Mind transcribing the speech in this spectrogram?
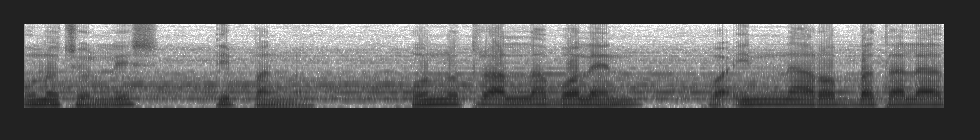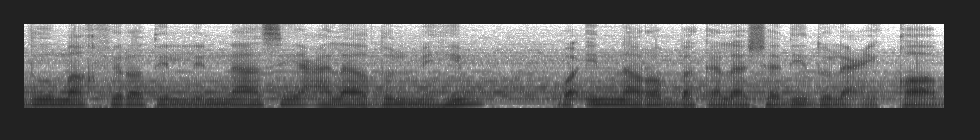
উনচল্লিশ, তিপ্পান্ন। অন্যত্র আল্লাহ বলেন ইন্না রব্বাক আলাদু মাগফিরাতিল্লিন্নাসি আলাদুল মিহিম ওয়া ইন্না রব্বাকালা শাদীদুল ইকাব।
